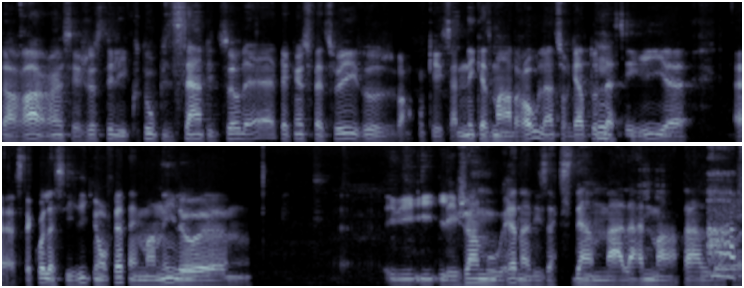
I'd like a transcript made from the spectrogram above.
d'horreur. Hein, c'est juste tu sais, les couteaux puis le sang puis tout ça. là, quelqu'un se fait tuer. Bon, ok, ça menait quasiment drôle. Hein, tu regardes toute Mm. la série. euh, euh, C'était quoi la série qu'ils ont faite à un moment donné là euh, il- il- Les gens mouraient dans des accidents malades mentales. Ah, là, euh,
